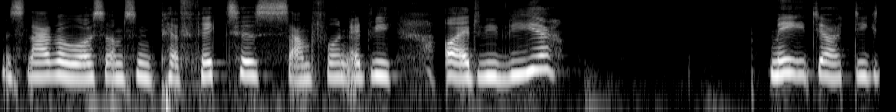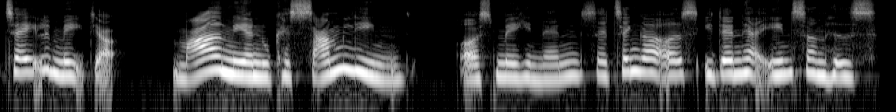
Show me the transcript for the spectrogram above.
man snakker jo også om sådan et perfekthedssamfund, at vi, og at vi via medier, digitale medier, meget mere nu kan sammenligne os med hinanden. Så jeg tænker også i den her ensomheds,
